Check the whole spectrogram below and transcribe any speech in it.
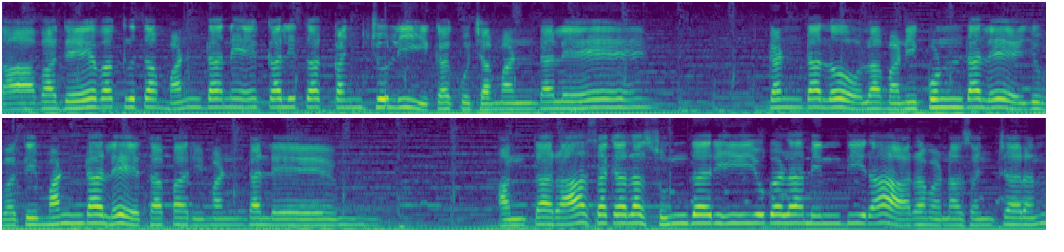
तावदेव कृतमण्डने कलितकञ्चुलीककुचमण्डले गण्डलोलमणिकुण्डले युवतिमण्डले तपरिमण्डले अन्तरा सकलसुन्दरीयुगळमिन्दिरारमण सञ्चरन्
